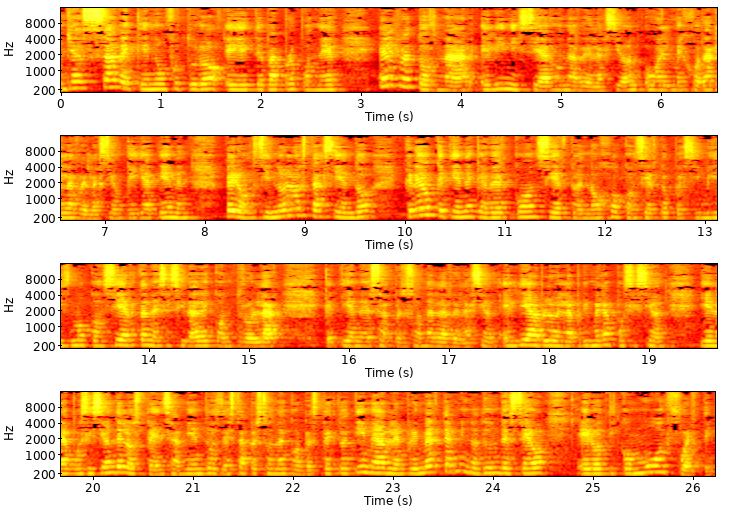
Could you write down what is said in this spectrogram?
ya sabe que en un futuro eh, te va a proponer el retornar, el iniciar una relación o el mejorar la relación que ya tienen. Pero si no lo está haciendo, creo que tiene que ver con cierto enojo, con cierto pesimismo, con cierta necesidad de controlar que tiene esa persona la relación. El diablo en la primera posición y en la posición de los pensamientos de esta persona con respecto a ti me habla en primer término de un deseo erótico muy fuerte.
